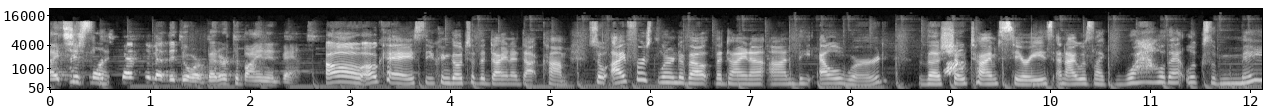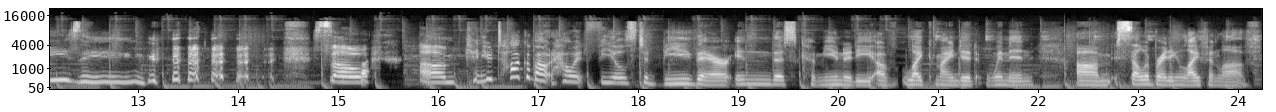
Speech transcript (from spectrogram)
It's just more expensive at the door. Better to buy in advance. Oh, okay. So you can go to thedinah.com. So I first learned about the Dinah on the L Word, the ah. Showtime series, and I was like, wow, that looks amazing. so um, can you talk about how it feels to be there in this community of like minded women um, celebrating life and love?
